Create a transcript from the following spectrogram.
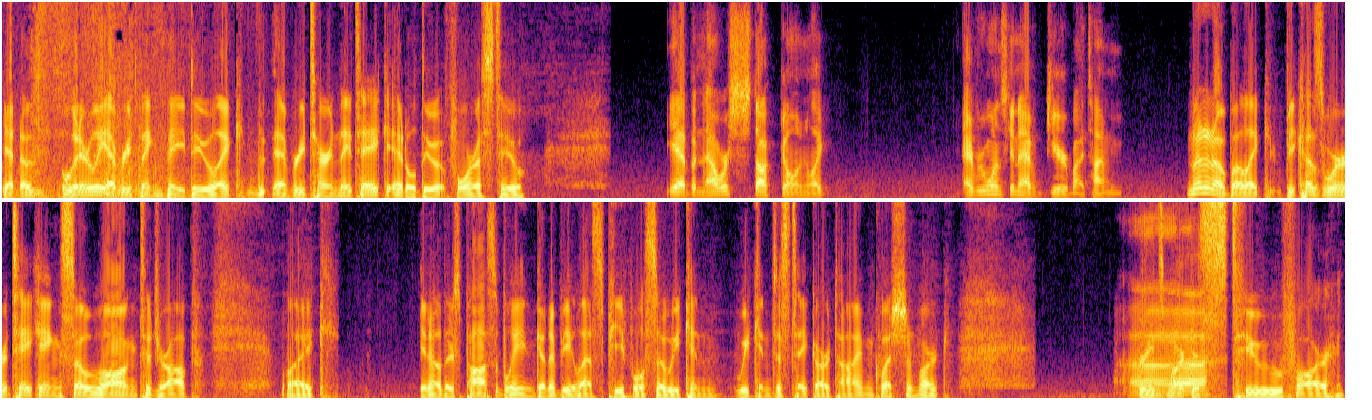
Yeah, no, literally everything they do, like every turn they take, it'll do it for us too. Yeah, but now we're stuck going like. Everyone's gonna have gear by time we. No, no, no, but like because we're taking so long to drop, like you know, there's possibly gonna be less people, so we can we can just take our time? Question mark. Green's mark Uh, is too far.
